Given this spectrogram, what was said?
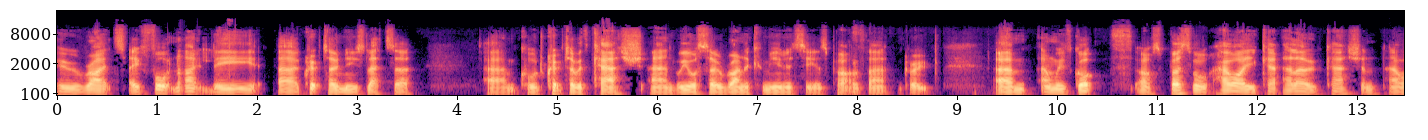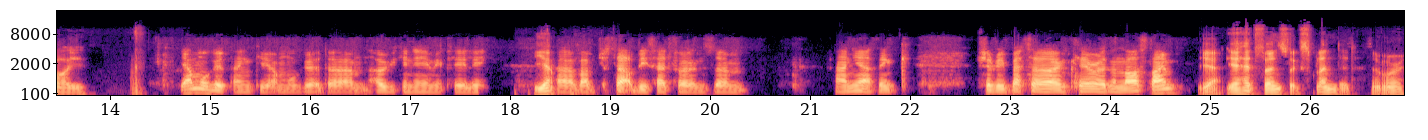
who writes a fortnightly uh, crypto newsletter um, called Crypto with Cash, and we also run a community as part of that group. Um, and we've got, oh, first of all, how are you? Hello, Cash, and how are you? Yeah, I'm all good, thank you. I'm all good. Um, I hope you can hear me clearly. Yeah. Uh, I've just set up these headphones, um, and yeah, I think should be better and clearer than last time. Yeah, your headphones look splendid. Don't worry.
